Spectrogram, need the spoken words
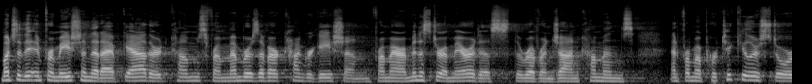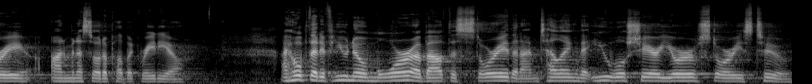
Much of the information that I've gathered comes from members of our congregation, from our minister emeritus, the Reverend John Cummins, and from a particular story on Minnesota Public Radio. I hope that if you know more about the story that I'm telling, that you will share your stories too,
